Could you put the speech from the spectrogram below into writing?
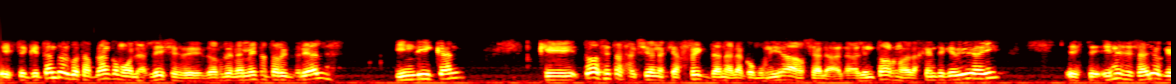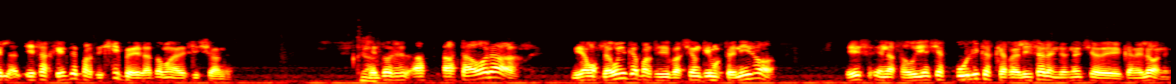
este, que tanto el Costaplan como las leyes de, ordenamiento territorial indican que todas estas acciones que afectan a la comunidad, o sea, al entorno de la gente que vive ahí, este, es necesario que esa gente participe de la toma de decisiones. Entonces, hasta ahora, digamos, la única participación que hemos tenido es en las audiencias públicas que realiza la Intendencia de Canelones.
